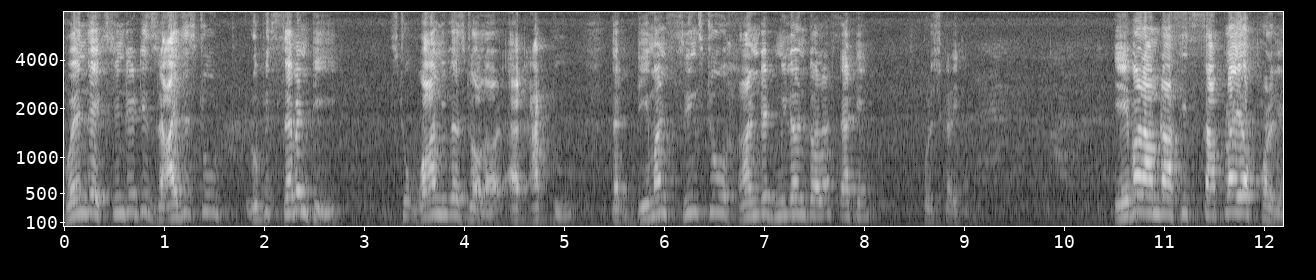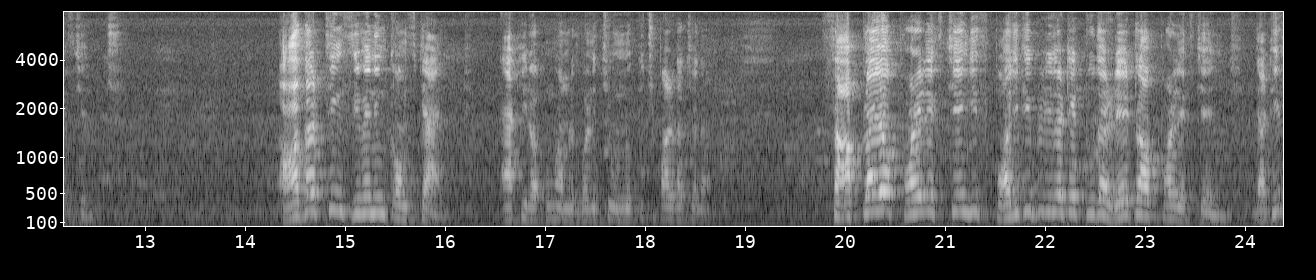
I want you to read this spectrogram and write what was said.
When the exchange rate is rises to rupees 70 to 1 US dollar at R2 the demand shrinks to 100 million dollars at n. এবার আমরা আসি supply of foreign exchange other things remaining constant একই রকম আমরা ধরে নিচ্ছি, অন্য কিছু পাল্টাচ্ছে না। Supply of foreign exchange is positively related to the rate of foreign exchange that is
